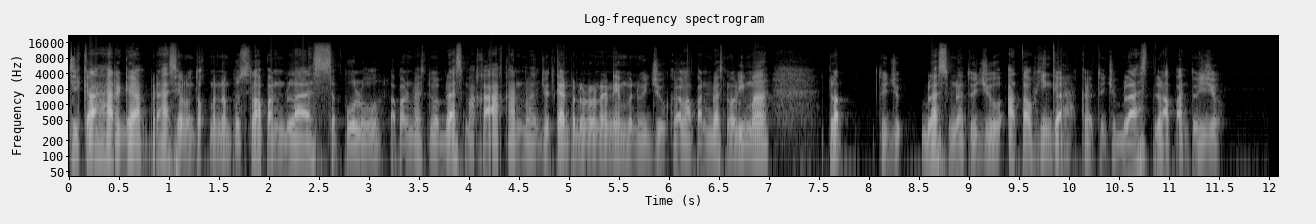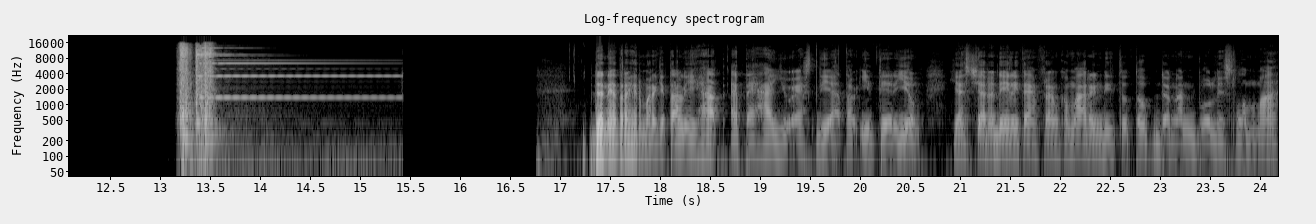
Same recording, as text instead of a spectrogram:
jika harga berhasil untuk menembus 1810, 1812 maka akan melanjutkan penurunannya menuju ke 1805, 1797 atau hingga ke 1787. Dan yang terakhir mari kita lihat ETH USD atau Ethereum yang secara daily time frame kemarin ditutup dengan bullish lemah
